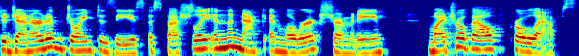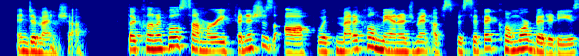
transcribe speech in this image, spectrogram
degenerative joint disease, especially in the neck and lower extremity, mitral valve prolapse, and dementia. The clinical summary finishes off with medical management of specific comorbidities,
